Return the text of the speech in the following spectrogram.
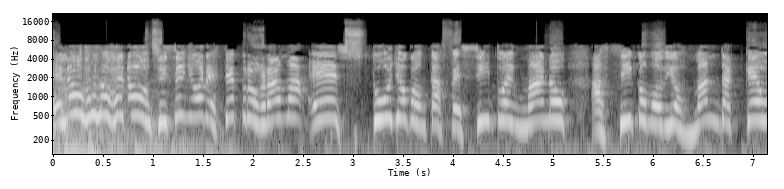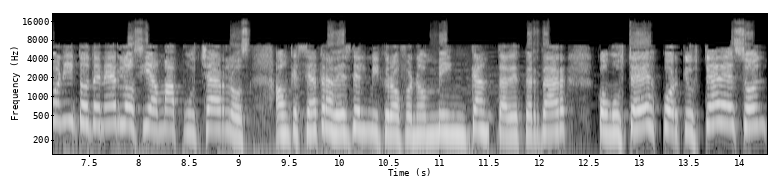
Hello, hello, hello. Sí, señor, este programa es tuyo con cafecito en mano, así como Dios manda. Qué bonito tenerlos y amapucharlos, aunque sea a través del micrófono. Me encanta despertar con ustedes porque ustedes son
